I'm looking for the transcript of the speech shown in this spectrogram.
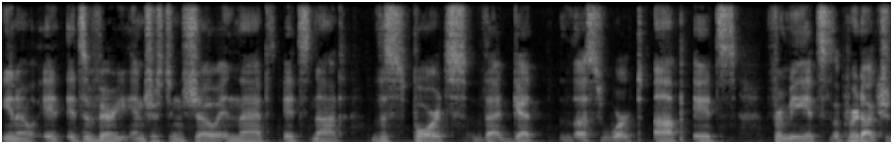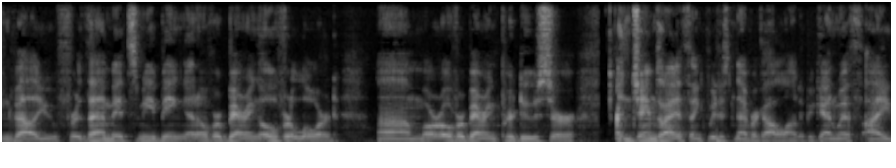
you know, it, it's a very interesting show in that it's not the sports that get us worked up. It's for me, it's the production value. For them, it's me being an overbearing overlord um, or overbearing producer. And James and I, I think we just never got along to begin with. I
